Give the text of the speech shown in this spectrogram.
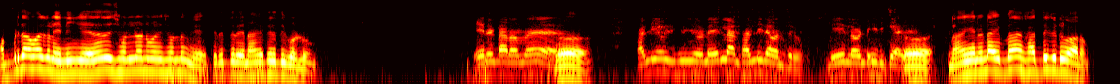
அப்படிதான் மக்களே நீங்க எதாவது சொல்லணும்னு சொல்லுங்க. திருத்துற நாங்க திருத்திக் கொள்ளுவோம் ஏனடா நம்ம தண்ணி ஊற்றி எல்லாம் தண்ணியில வந்துரும். மீன்ல ஒன்று இருக்காது. ஓ நாங்க என்னடா இப்பதான் கத்துக்கிட்டு வரோம்.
